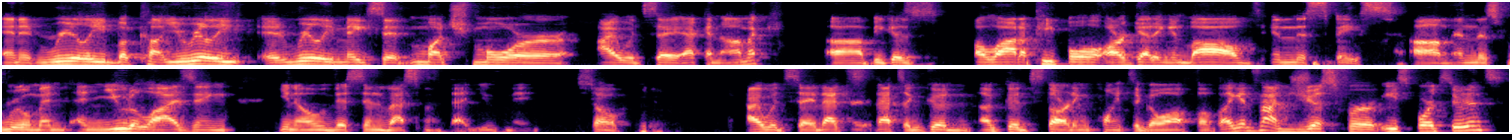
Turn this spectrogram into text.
and it really become you really it really makes it much more i would say economic uh, because a lot of people are getting involved in this space um, in this room and, and utilizing you know this investment that you've made. So i would say that's that's a good a good starting point to go off of. Like it's not just for esports students.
